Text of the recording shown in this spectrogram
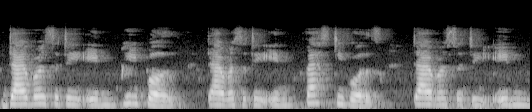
diversity in people diversity in festivals diversity in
